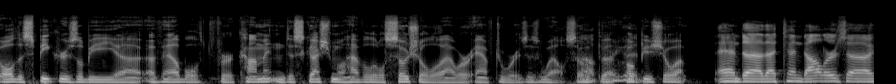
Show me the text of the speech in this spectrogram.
all the speakers will be uh, available for comment and discussion. We'll have a little social hour afterwards as well. So oh, hope, uh, hope you show up and uh, that ten dollars uh,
